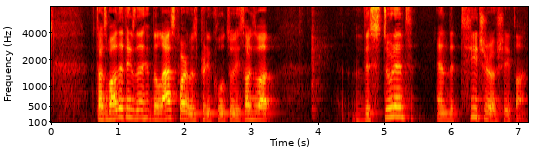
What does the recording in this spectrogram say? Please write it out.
He talks about other things. The last part was pretty cool too. He talks about the student and the teacher of shaitan.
